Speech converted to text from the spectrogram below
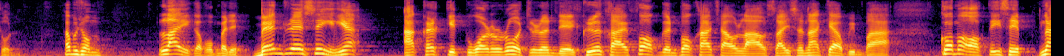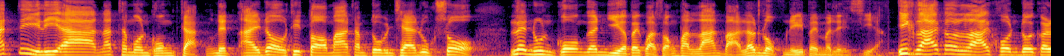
ชนท่านผู้ชมไล่กับผมไปดิเบนซ์เรซซิ่งอย่างเงี้ยอัครกิตติ์วรโรจน์เจริญเดชเครือข่ายฟอกเงินพ่อค้าชาวลาวไซสนะแก้วพิมพา ก็มาออกตีสิบนัตตี้ไดอารี่ ณัฐมณคงจักร์เน็ตไอดอลที่ต่อมาทำตัวเป็นแชร์ลูกโซ่ เล่นหุ้นโกงเงินเหยื่อไปกว่า 2,000 ล้านบาท แล้วหลบหนีไปมาเลเซีย อีกหลายต่อหลายคนโดยกร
